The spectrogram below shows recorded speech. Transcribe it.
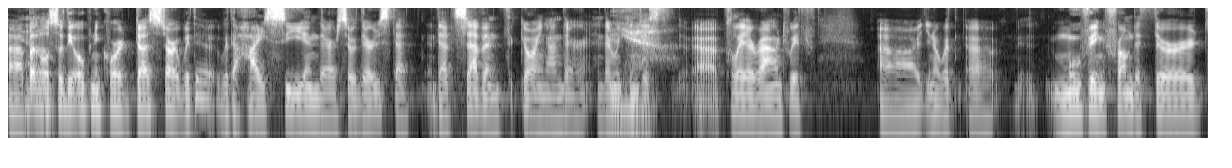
uh, But also the opening chord does start with a with a high C in there, so there is that that seventh going on there, and then we can just uh, play around with, uh, you know, with uh, moving from the third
